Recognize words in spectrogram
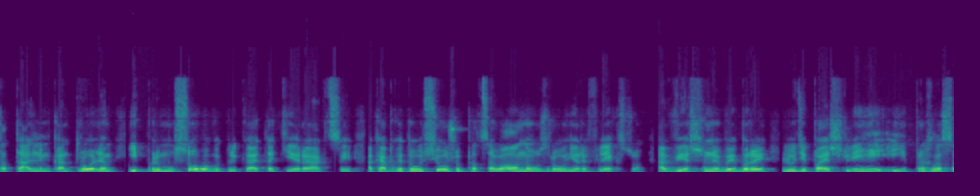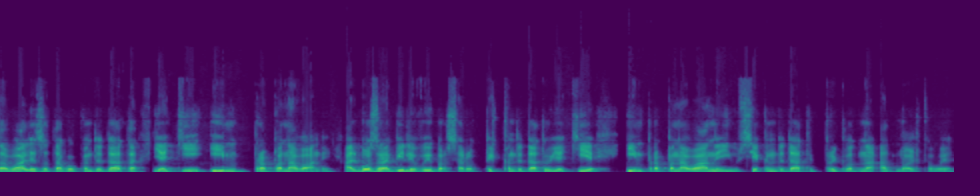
тотальным контролем і прымусова выклікаць такія рэакцыі А каб гэта ўсё ўжо працавала на ўзроўні рэфлексу. Абвешаны выборы люди пайшлі і прагаласавалі за таго кандыдата які ім прапанаваны альбо зрабілі выбор сярод тых кандыдатаў якія ім прапанаваны і усе кандыдаты прыкладна аднолькавыя.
